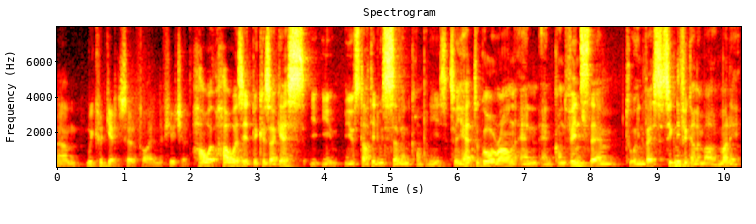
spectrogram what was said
um, we could get it certified in the future. How, how was it? Because I guess you, you started with seven companies. So you had to go around and, and convince them to invest a significant amount of money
